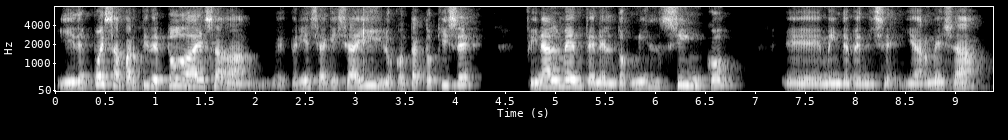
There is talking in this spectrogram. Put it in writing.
Y después, a partir de toda esa experiencia que hice ahí y los contactos que hice, finalmente en el 2005 eh, me independicé y armé ya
